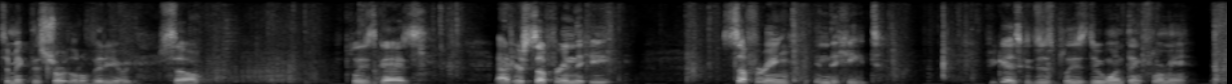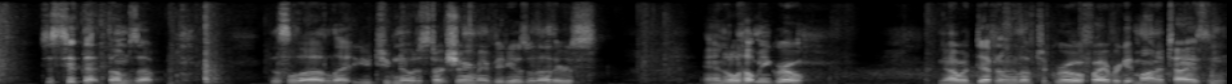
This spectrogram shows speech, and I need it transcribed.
to make this short little video. So please guys, out here suffering the heat, suffering in the heat. If you guys could just please do one thing for me, just hit that thumbs up. This will uh, let YouTube know to start sharing my videos with others, and it'll help me grow. Know, I would definitely love to grow if I ever get monetized and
